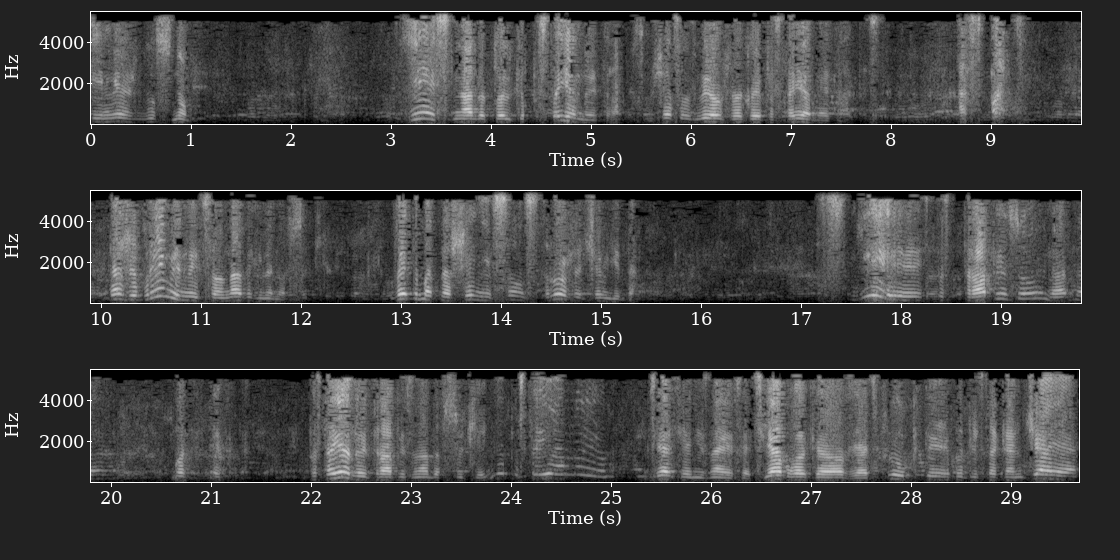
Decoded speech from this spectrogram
и между сном. Есть надо только постоянную трапезу. Сейчас разберем, что такое постоянная трапеза. А спать, даже временный сон надо именно в суке. В этом отношении сон строже, чем еда. Есть трапезу надо. Постоянную трапезу надо в суке. Не постоянную. Взять, я не знаю, взять яблоко, взять фрукты, выпить стакан чая.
